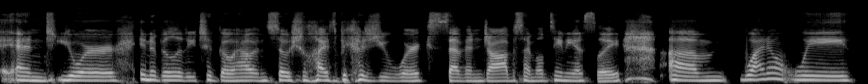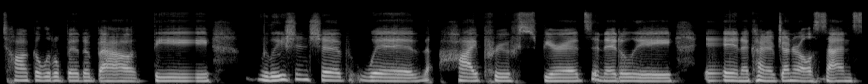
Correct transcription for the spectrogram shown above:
and your inability to go out and socialize because you work seven jobs simultaneously. Um, why don't we talk a little bit about the relationship with high proof spirits in Italy in a kind of general sense,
